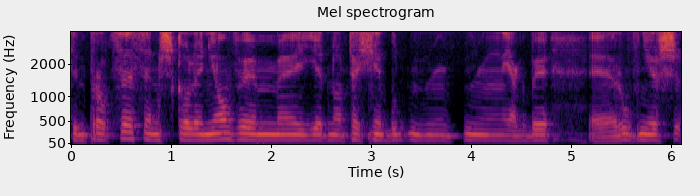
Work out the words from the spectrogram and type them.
tym procesem szkoleniowym, e, jednocześnie jakby e, również e,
